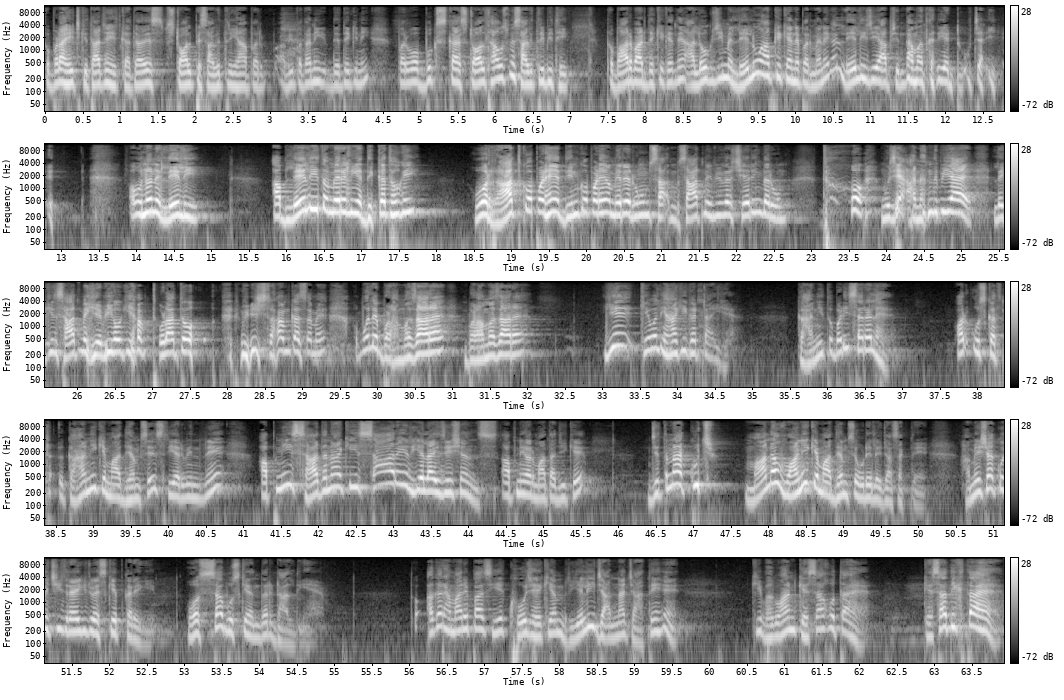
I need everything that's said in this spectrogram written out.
तो बड़ा हिचकिताते हिचकिताते स्टॉल पे सावित्री यहाँ पर, अभी पता नहीं देते कि नहीं? पर वो बुक्स का स्टॉल था, उसमें सावित्री भी थी। तो बार बार देख के कहते हैं आलोक जी मैं ले लूँ आपके कहने पर? मैंने कहा ले लीजिए आप चिंता मत करिए डूब जाइए। और उन्होंने ले ली। अब ले ली तो मेरे लिए दिक्कत हो गई। वो रात को पढ़े दिन को पढ़े और मेरे रूम सा, साथ में we were sharing the room तो मुझे आनंद भी आए लेकिन साथ में ये भी हो कि अब थोड़ा तो विश्राम का समय बोले बड़ा मज़ा आ रहा है बड़ा मज़ा आ रहा है। ये केवल यहाँ की घटना ही है। कहानी तो बड़ी सरल है। और उस कहानी के माध्यम से श्री अरविंद ने अपनी साधना की सारे रियलाइजेशंस अपने और माता जी के, जितना कुछ मानव वाणी के माध्यम से उड़े ले जा सकते हैं। हमेशा कोई चीज़ रहेगी जो एस्केप करेगी, वो सब उसके अंदर डाल दिए हैं। तो अगर हमारे पास ये खोज है कि हम रियली जानना चाहते हैं कि भगवान कैसा होता है, कैसा दिखता है,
